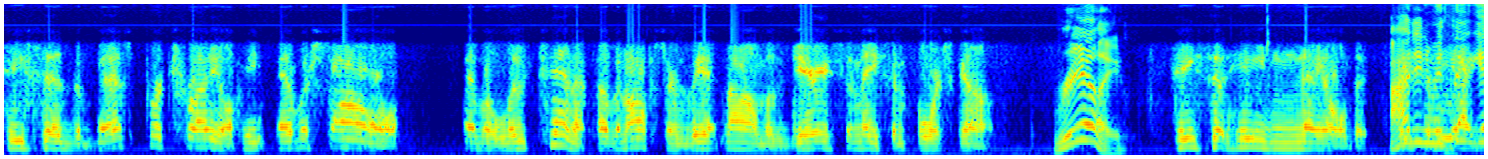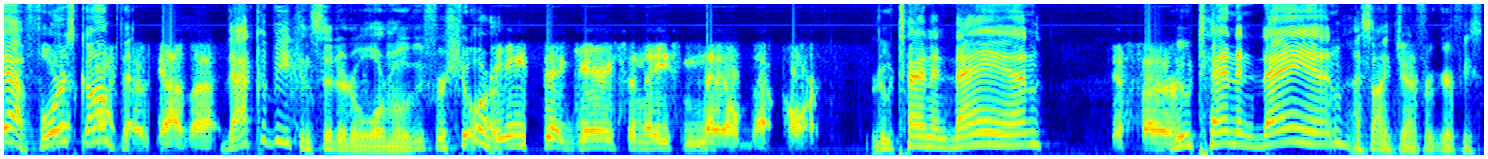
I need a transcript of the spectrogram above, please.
He said the best portrayal he ever saw of a lieutenant, of an officer in Vietnam, was Gary Sinise in Forrest Gump. Really? He said he nailed it. I didn't even think. Yeah, Forrest Gump. That, those guys that could be considered a war movie for sure. He said Gary Sinise nailed that part. Lieutenant Dan. Yes, sir. Lieutenant Dan. I sound like Jennifer Griffiths.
